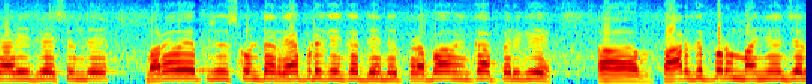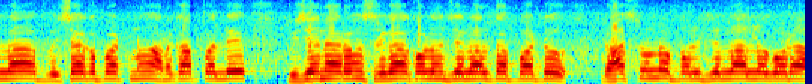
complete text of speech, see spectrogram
జారీ చేసింది. మరోవైపు చూసుకుంటే రేపటికి ఇంకా దీని ప్రభావం ఇంకా పెరిగి పార్థిపురం పార్వతీపురం మన్యం జిల్లా విశాఖపట్నం అనకాపల్లి విజయనగరం శ్రీకాకుళం జిల్లాలతో పాటు రాష్ట్రంలో పలు జిల్లాల్లో కూడా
